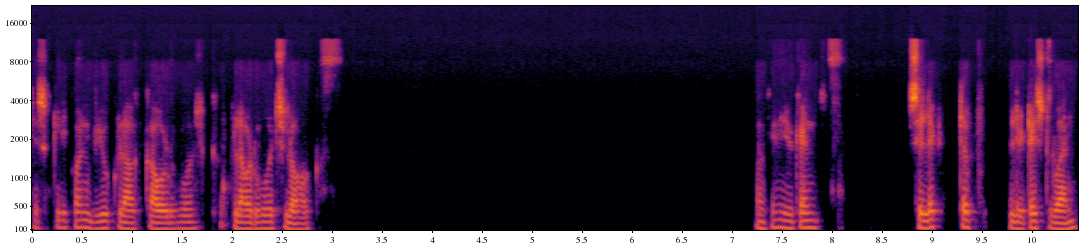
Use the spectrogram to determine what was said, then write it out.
just click on view cloud CloudWatch, CloudWatch log. Okay, you can select the latest one,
